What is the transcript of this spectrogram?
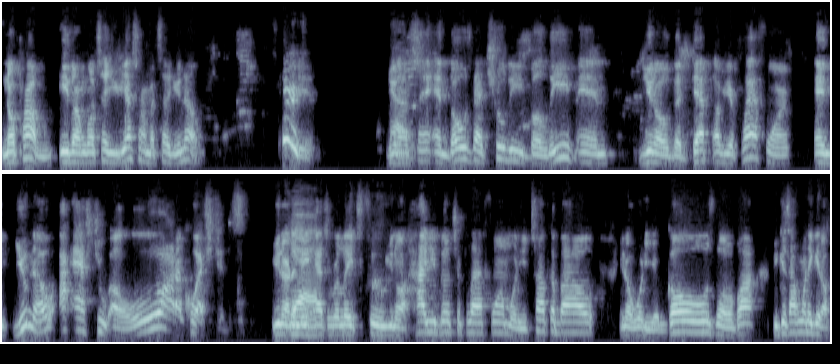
no problem. Either I'm going to tell you yes or I'm going to tell you no. Period. You know what I'm saying? And those that truly believe in, you know, the depth of your platform, and you know, I asked you a lot of questions. You know what yeah. I mean? As it relates to, you know, how you built your platform, what do you talk about, you know, what are your goals, blah, blah, blah. Because I want to get a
